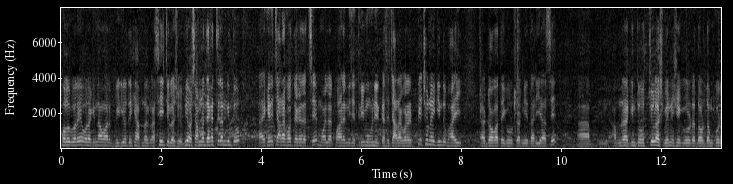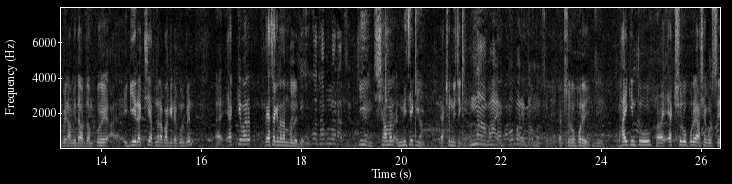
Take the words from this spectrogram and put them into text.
ফলো করে ওরা কিন্তু আমার ভিডিও দেখে আপনার কাছেই চলে আসবে। বিয়স আমরা দেখাচ্ছিলাম কিন্তু এখানে চারাঘর দেখা যাচ্ছে ময়লার পাহাড়ের নিচে ত্রিমোহনীর কাছে চারাঘরের পেছনে কিন্তু ভাই ডগাতে গরুটা নিয়ে দাঁড়িয়ে আছে। আপনারা কিন্তু চলে আসবেন এসে গরুটা দরদাম করবেন আমি দরদাম করে এগিয়ে রাখছি আপনারা বাকিটা করবেন। একেবারে বেচা কেনা দাম বলে দিন। কথা বলার আছে? কি সামান নিচে কি? একশোর নিচে কি? না ভাই ওপারে দাম হচ্ছে একশোর উপরেই? ভাই কিন্তু একশোর উপরে আশা করছে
